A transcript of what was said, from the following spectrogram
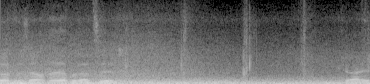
surfers out there, but that's it. Okay.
